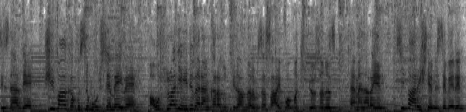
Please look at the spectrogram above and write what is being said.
Sizler de şifa kapısı mucize meyve Avustralya 7 veren karadut fidanlarımıza sahip olmak istiyorsanız hemen arayın siparişlerinizi verin.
